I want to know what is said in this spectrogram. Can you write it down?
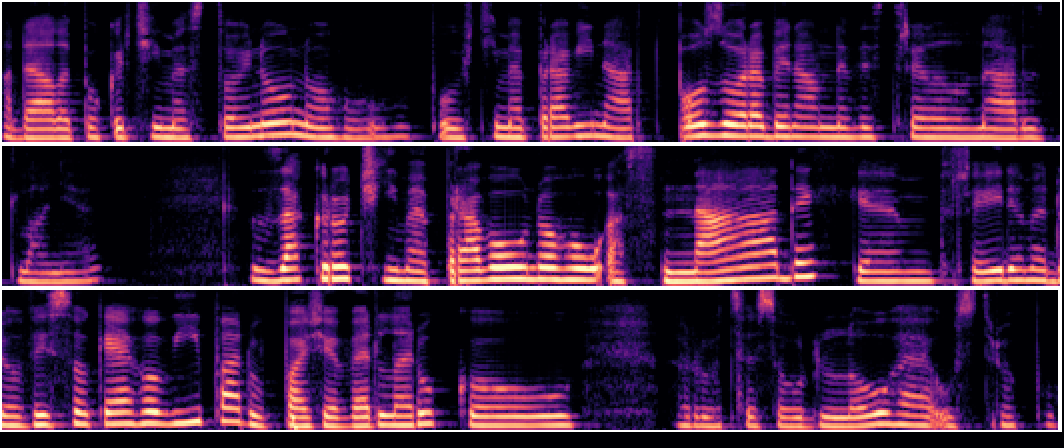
A dále pokrčíme stojnou nohu, pouštíme pravý nárt, pozor, aby nám nevystřelil nárt z dlaně. Zakročíme pravou nohou a s nádechem přejdeme do vysokého výpadu, paže vedle rukou. Ruce jsou dlouhé u stropu.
